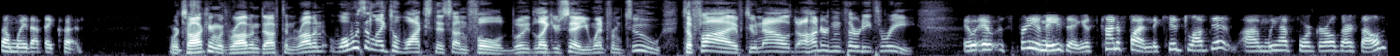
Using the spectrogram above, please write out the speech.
some way that they could. We're talking with Robin Dufton. Robin, what was it like to watch this unfold? Like you say, you went from two to five to now 133. It, it was pretty amazing. It's kind of fun. The kids loved it. Um, we have four girls ourselves,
